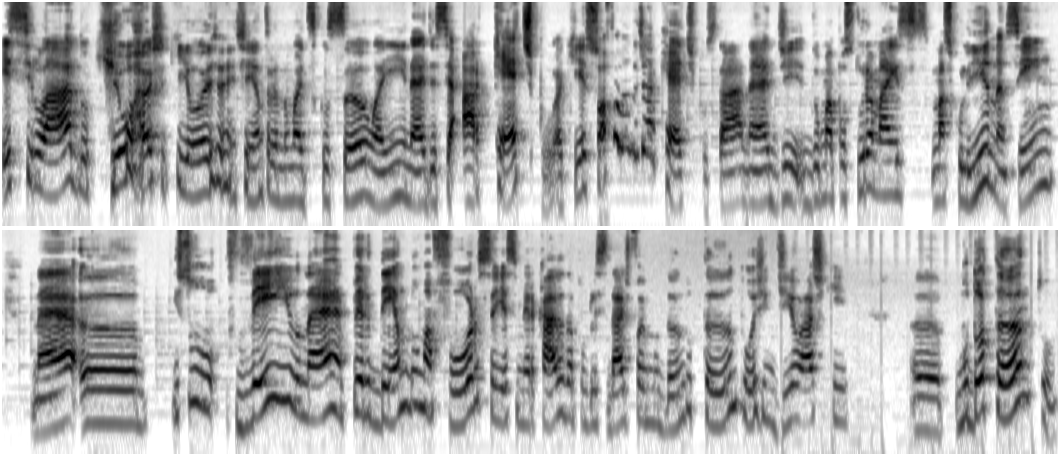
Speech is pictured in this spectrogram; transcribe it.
Esse lado que eu acho que hoje a gente entra numa discussão aí, né, desse arquétipo, aqui é só falando de arquétipos, tá, né, de, de uma postura mais masculina, assim, né, uh, isso veio, né, perdendo uma força e esse mercado da publicidade foi mudando tanto. Hoje em dia eu acho que uh, mudou tanto,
